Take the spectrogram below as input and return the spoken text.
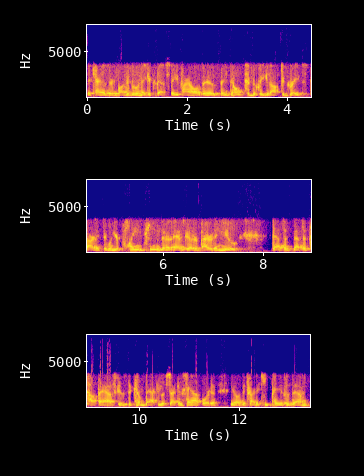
that kind of their bugaboo when they get to that state finals is they don't typically get off to great starts. And when you're playing teams that are as good or better than you, that's a that's a tough ask is to come back in the second half or to you know to try to keep pace with them.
